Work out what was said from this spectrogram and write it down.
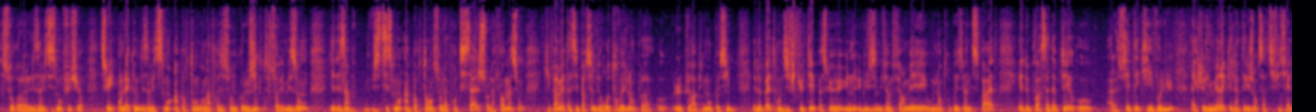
sur euh, les investissements futurs. Parce qu'on a quand même des investissements importants dans la transition écologique, sur les maisons, il y a des investissements importants sur l'apprentissage, sur la formation, qui permettent à ces personnes de retrouver de l'emploi le plus rapidement possible et de ne pas être en difficulté parce qu'une une usine vient de fermer ou une entreprise vient de disparaître et de pouvoir s'adapter à la société qui évolue avec le numérique et l'intelligence artificielle.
